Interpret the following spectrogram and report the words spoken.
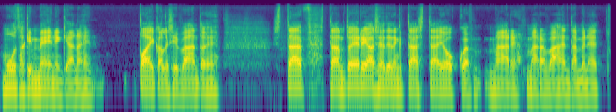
muutakin meininkiä näihin paikallisiin vääntöihin. Tämä, tämä on eri asia tietenkin tässä tämä joukkuemäärän määrän vähentäminen, että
